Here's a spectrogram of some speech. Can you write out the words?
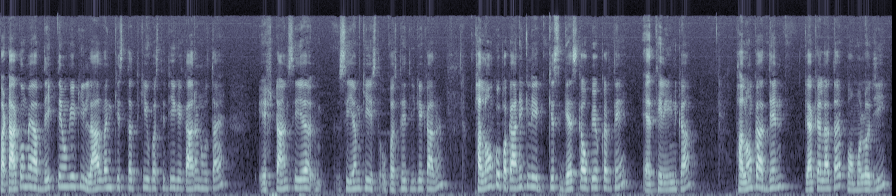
पटाखों में आप देखते होंगे कि लाल रंग किस तत्व की उपस्थिति के कारण होता है। स्टांसियम की उपस्थिति के कारण। फलों को पकाने के लिए किस गैस का उपयोग करते हैं? एथिलीन का। फलों का अध्ययन क्या कहलाता है? पोमोलॉजी।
